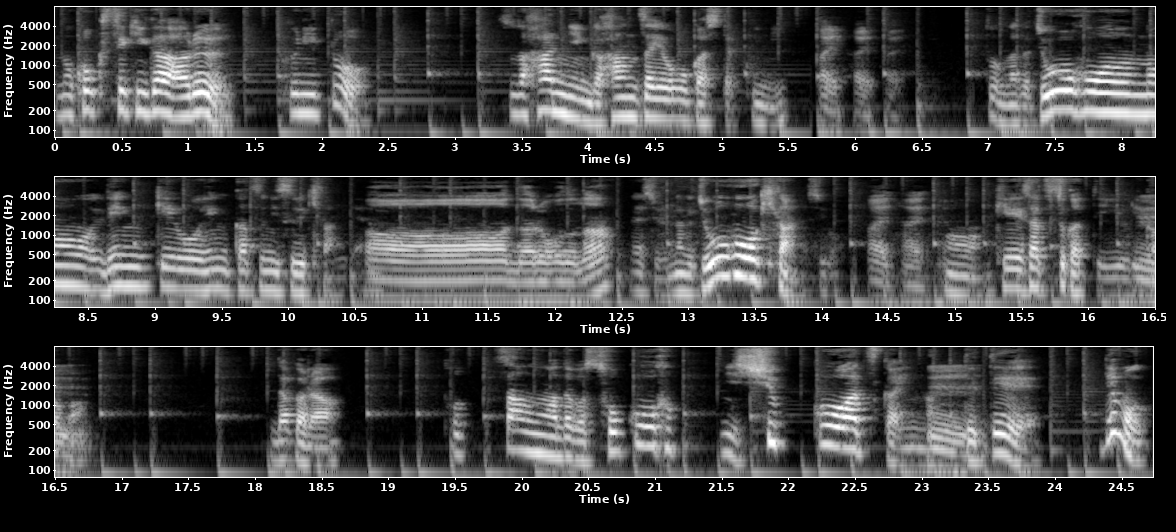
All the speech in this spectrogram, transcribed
の国籍がある国と、その犯人が犯罪を犯した国はいはいはい。と、なんか情報の連携を円滑にする機関みたいな。ああ、なるほどな。なんですよなんか情報機関ですよ。はいはいはい。うん。警察とかっていうよりかは。うんだから、とっつぁんは、だからそこに出向扱いになってて、でも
